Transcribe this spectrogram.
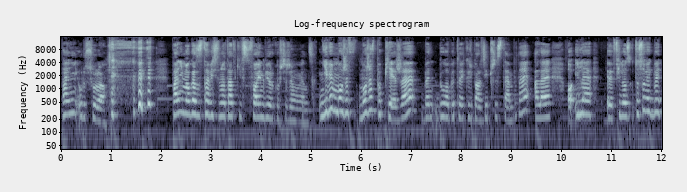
Pani Urszulo, Pani mogła zostawić te notatki w swoim biurku, szczerze mówiąc. Nie wiem, może w, może w papierze byłoby to jakoś bardziej przystępne, ale o ile y, filoz- to są jakby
